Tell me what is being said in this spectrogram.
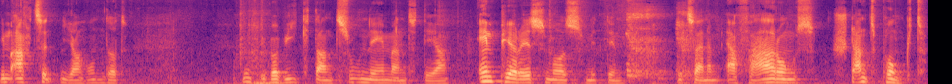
Im 18. Jahrhundert überwiegt dann zunehmend der Empirismus mit, dem, mit seinem Erfahrungsstandpunkt.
